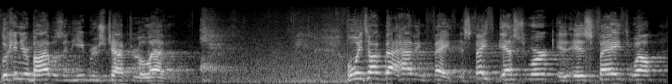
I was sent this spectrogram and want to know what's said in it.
Look in your Bibles in Hebrews chapter 11. When we talk about having faith, is faith guesswork? Is faith, well,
